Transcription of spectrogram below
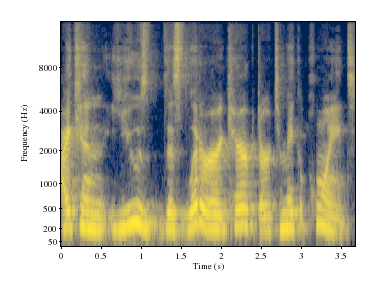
I can use this literary character to make a point,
